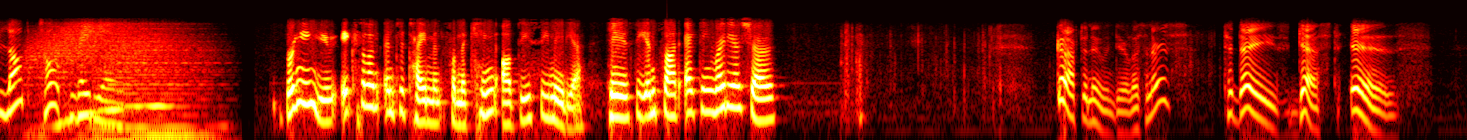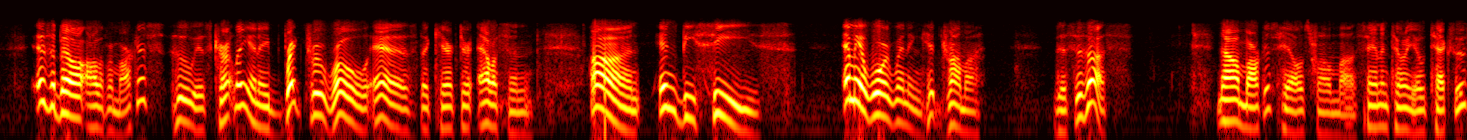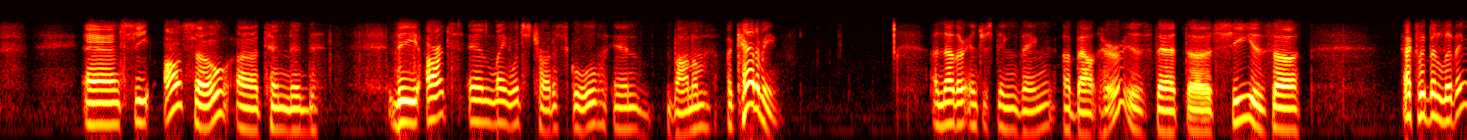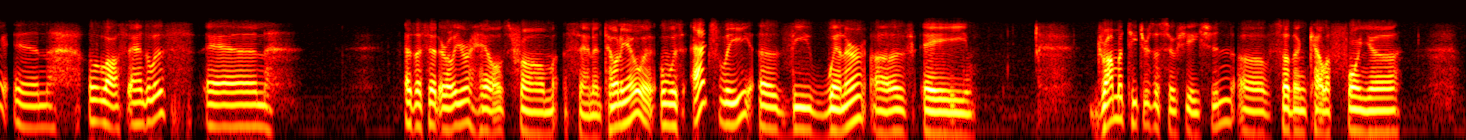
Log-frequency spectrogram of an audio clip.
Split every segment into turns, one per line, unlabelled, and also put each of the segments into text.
Blog Talk Radio.
Bringing you excellent entertainment from the King of DC Media. Here's the Inside Acting Radio Show.
Good afternoon, dear listeners. Today's guest is Isabel Oliver Marcus, who is currently in a breakthrough role as the character Allison on NBC's Emmy Award winning hit drama, This Is Us. Now, Marcus hails from uh, San Antonio, Texas, and she also uh, attended the Arts and Language Charter School in Bonham Academy. Another interesting thing about her is that uh, she is uh, actually been living in Los Angeles and as I said earlier, hails from San Antonio. It was actually uh, the winner of a Drama Teachers Association of Southern California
